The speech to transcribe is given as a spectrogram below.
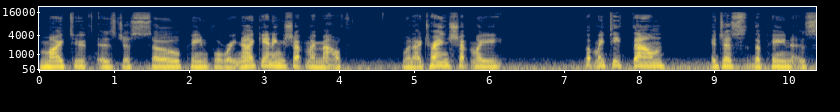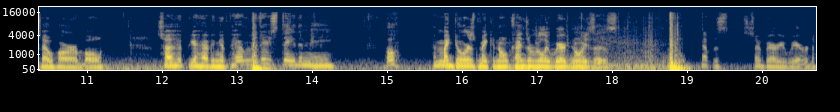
My tooth is just so painful right now. I can't even shut my mouth. When I try and shut my, put my teeth down, it just, the pain is so horrible. So I hope you're having a better Mother's Day than me. Oh, and my door's making all kinds of really weird noises. That was so very weird.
